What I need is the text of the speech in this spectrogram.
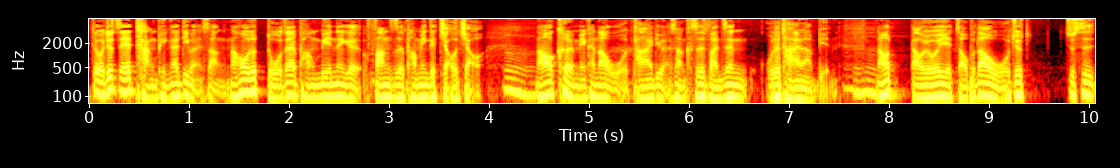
对，我就直接躺平在地板上，然后我就躲在旁边那个房子旁边一个角角。嗯，然后客人没看到我躺在地板上，可是反正我就躺在那边。然后导游也找不到我，就就是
